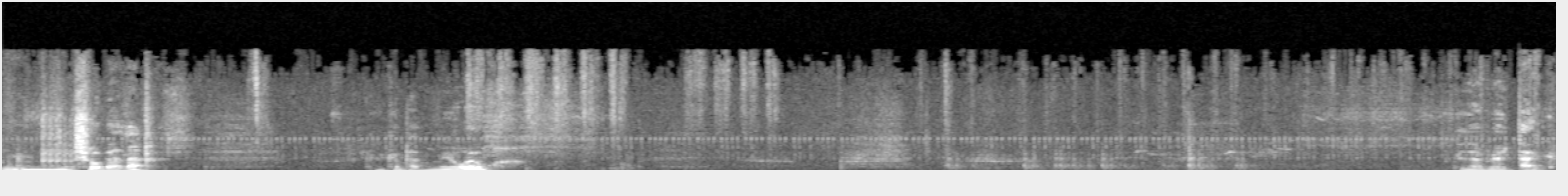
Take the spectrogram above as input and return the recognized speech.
Not sure about that. Come back with my oil. Get that red back.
